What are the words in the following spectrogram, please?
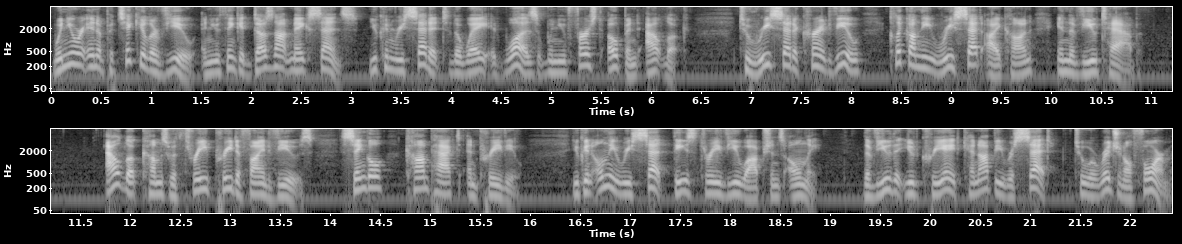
When you are in a particular view and you think it does not make sense, you can reset it to the way it was when you first opened Outlook. To reset a current view, click on the Reset icon in the View tab. Outlook comes with three predefined views Single, Compact, and Preview. You can only reset these three view options only. The view that you'd create cannot be reset to original form.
